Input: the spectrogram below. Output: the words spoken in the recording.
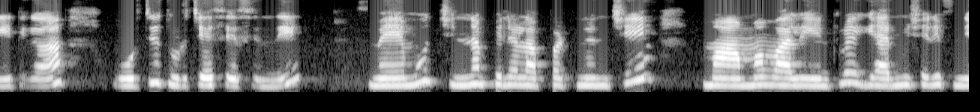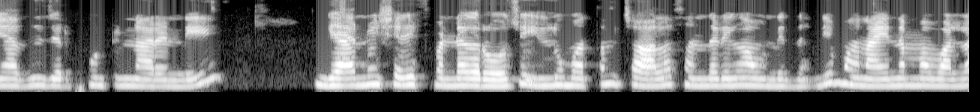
నీట్గా ఊడ్చి తుడిచేసేసింది. మేము చిన్న పిల్లలు అప్పటి నుంచి మా అమ్మ వాళ్ళ ఇంట్లో గ్యార్మీ షరీఫ్ న్యాజ్ని జరుపుకుంటున్నారండి. గ్యార్మీ షరీఫ్ పండగ రోజు ఇల్లు మొత్తం చాలా సందడిగా ఉండిద్దండి. మా నాయనమ్మ వాళ్ళ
